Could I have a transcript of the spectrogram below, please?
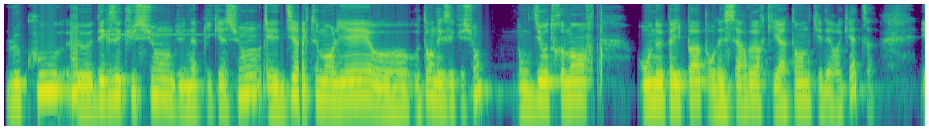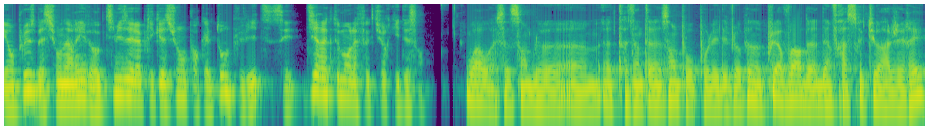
le coût euh, d'exécution d'une application est directement lié au, au temps d'exécution. Donc, dit autrement, on ne paye pas pour des serveurs qui attendent qu'il y ait des requêtes. Et en plus, bah, si on arrive à optimiser l'application pour qu'elle tourne plus vite, c'est directement la facture qui descend. Waouh, ça semble euh, très intéressant pour, pour les développeurs de ne plus avoir d'infrastructure à gérer.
